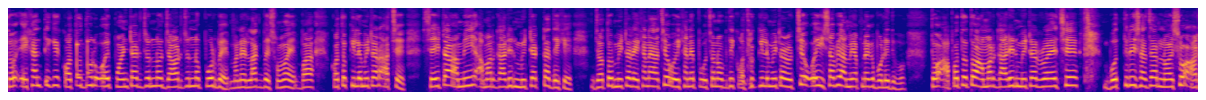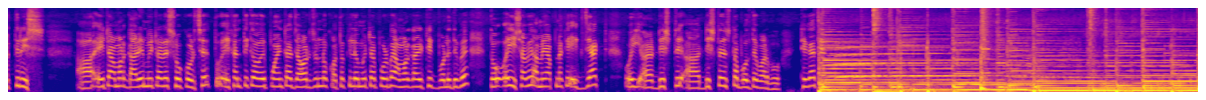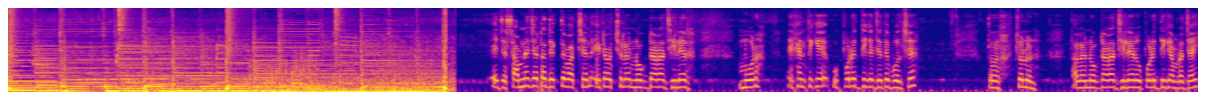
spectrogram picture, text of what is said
তো এখান থেকে কত দূর ওই পয়েন্টটার জন্য যাওয়ার জন্য পড়বে? মানে লাগবে সময় বা কত কিলোমিটার আছে? সেইটা আমি আমার গাড়ির মিটারটা দেখে, যত মিটার এখানে আছে, ওইখানে পৌঁছানো অবধি কত কিলোমিটার হচ্ছে, ওই হিসাবে আমি আপনাকে বলে দেবো। তো আপাতত আমার গাড়ির মিটার রয়েছে বত্রিশ হাজার নয়শো আটত্রিশ। এইটা আমার গাড়ির মিটারে শো করছে। তো এখান থেকে ওই পয়েন্টটা যাওয়ার জন্য কত কিলোমিটার পড়বে আমার গাড়ি ঠিক বলে দেবে। তো ওই হিসাবে আমি আপনাকে এক্স্যাক্ট ওই ডিস্টেন্সটা বলতে পারব। ঠিক আছে? এই যে সামনে যেটা দেখতে পাচ্ছেন, এটা হচ্ছিল নোকডারা ঝিলের মোড়। এখান থেকে উপরের দিকে যেতে বলছে। তো চলুন, তাহলে নোকডারা ঝিলের উপরের দিকে আমরা যাই।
